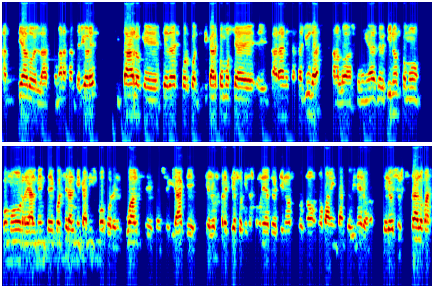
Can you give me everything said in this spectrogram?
anunciado en las semanas anteriores. Quizá lo que queda es por cuantificar cómo se eh, harán esas ayudas a las comunidades de vecinos, cómo cómo realmente, cuál será el mecanismo por el cual se conseguirá que, los precios o que esas comunidades de vecinos pues no, no paguen tanto dinero. Pero eso es quizá lo más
